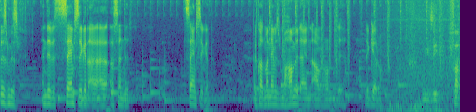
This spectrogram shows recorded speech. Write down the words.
dismiss, and the same second I, I, sent it. Same second, because my name is Mohammed and I'm from the, the ghetto. Easy. Fuck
